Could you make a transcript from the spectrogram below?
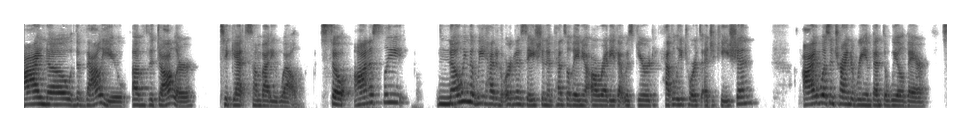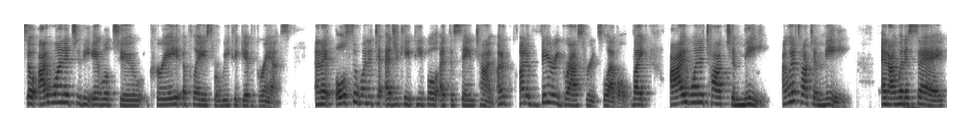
I know the value of the dollar to get somebody well. So, honestly, knowing that we had an organization in Pennsylvania already that was geared heavily towards education I wasn't trying to reinvent the wheel there. So I wanted to be able to create a place where we could give grants. And I also wanted to educate people at the same time on a, on a very grassroots level. Like, I want to talk to me. I want to talk to me. And I want to say,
